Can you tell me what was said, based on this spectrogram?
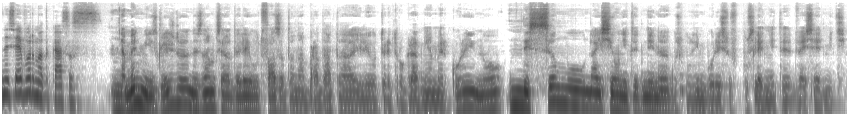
не се върна така с на мен ми изглежда, не знам сега дали от фазата на брадата или от ретроградния Меркурий, но не са му най-силните дни на господин Борисов последните две седмици.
